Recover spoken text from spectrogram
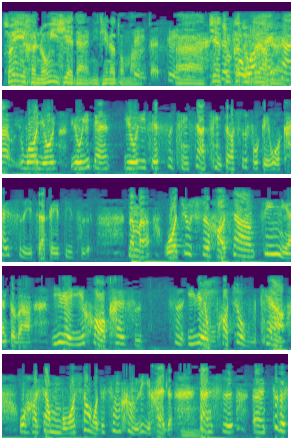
所以很容易懈怠。你听得懂吗？对的，对的。哎，接触各种各样的人。像，我有有一点有一些事情想请教师傅给我开示一下，给地址。那么我就是好像今年对吧？一月一号开始至一月五号这五天啊，我好像磨伤我的身很厉害的。嗯但是，嗯、这个时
